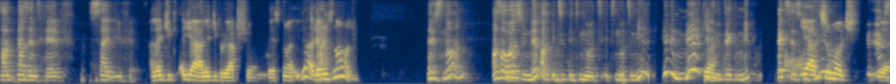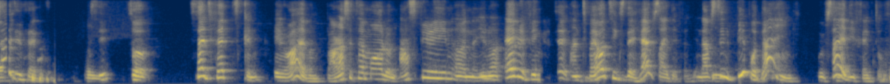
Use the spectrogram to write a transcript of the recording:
that doesn't have side effect. Allergic, yeah, allergic reaction. There's no, yeah, there yeah. is none. There's none. Otherwise, you never. It's it's not it's not milk. Even milk, yeah. if you take milk, excess. Yeah, milk, too much. You have yeah. side effects. Mm. See, so side effects can arrive on paracetamol, on aspirin, on you know everything. Antibiotics they have side effects, and I've mm. seen people dying with side effect of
